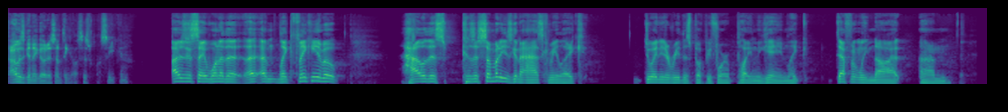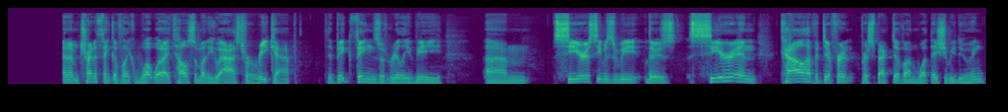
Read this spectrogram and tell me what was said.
I was gonna go to something else as well, so you can. I was gonna say one of the. I, I'm like thinking about how this because if somebody is gonna ask me like, do I need to read this book before playing the game? Like, definitely not. Um, and I'm trying to think of like what would I tell somebody who asked for a recap. The big things would really be, um, Cere seems to be there's Cere and Kyle have a different perspective on what they should be doing,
